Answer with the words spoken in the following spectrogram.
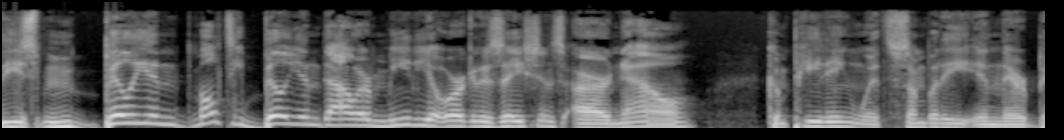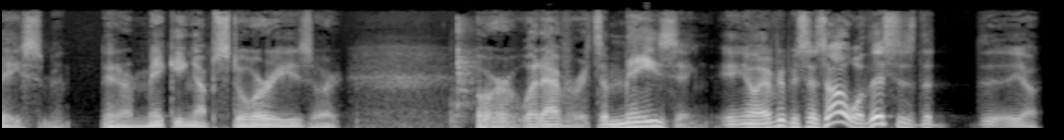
These billion, multi-billion dollar media organizations are now competing with somebody in their basement that are making up stories or or whatever. It's amazing. You know, everybody says, "Oh, well, this is the, the you know."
